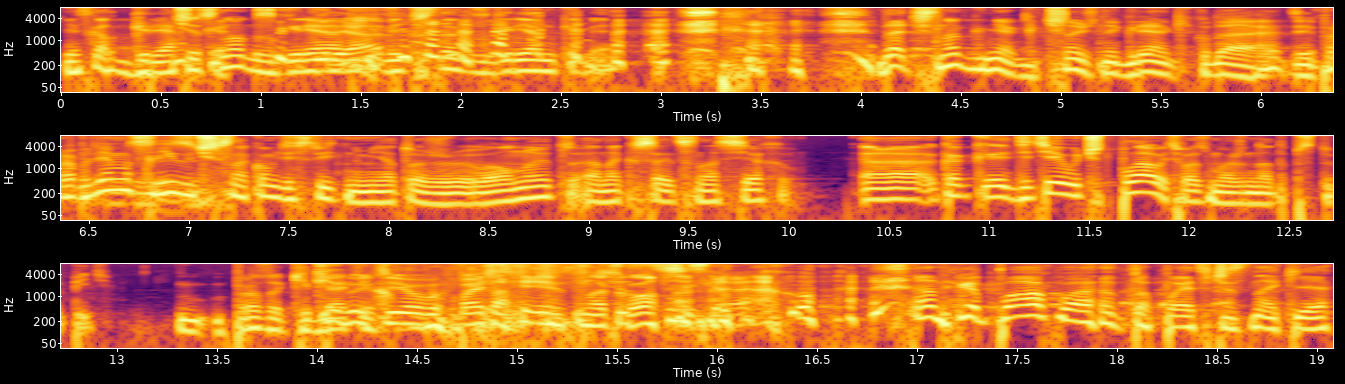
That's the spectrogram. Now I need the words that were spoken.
Я сказал грядка. Чеснок с грянками, чеснок с гренками. Да, чеснок, не, чесночные грянки куда? Проблема с Лизой чесноком действительно меня тоже волнует. Она касается нас всех. Э, Как детей учат плавать, возможно, надо поступить. Просто кидать Кинуть их ее в в бассейн с чесноком. чесноком. Она такая, папа, топает в чесноке.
